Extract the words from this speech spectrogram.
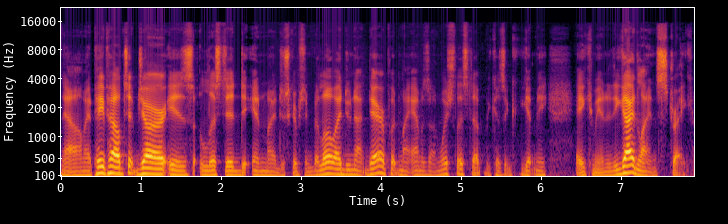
Now, my PayPal tip jar is listed in my description below. I do not dare put my Amazon wish list up because it could get me a community guidelines strike.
